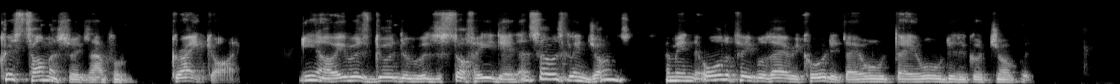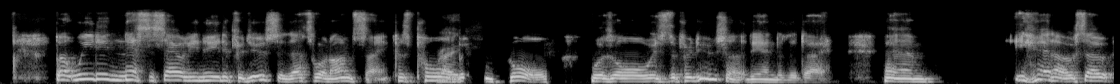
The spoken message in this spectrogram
Chris Thomas, for example, great guy. You know, he was good with the stuff he did, and so was Glyn Johns. I mean, all the people they recorded, they all they all did a good job with. But we didn't necessarily need a producer. That's what I'm saying, because Paul right. Paul was always the producer at the end of the day. Um, you know, so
